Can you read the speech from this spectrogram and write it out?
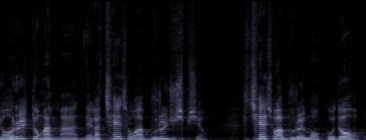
열흘 동안만 내가 채소와 물을 주십시오. 채소와 물을 먹고도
